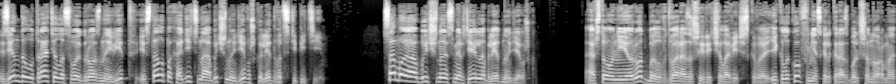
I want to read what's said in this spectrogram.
Зенда утратила свой грозный вид и стала походить на обычную девушку лет 25. Самую обычную, смертельно бледную девушку. А что у нее рот был в два раза шире человеческого и клыков в несколько раз больше нормы,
